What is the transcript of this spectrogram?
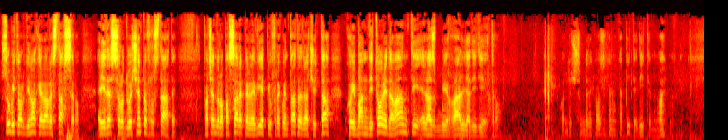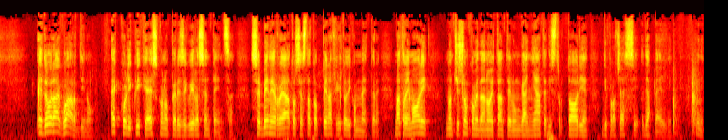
subito ordinò che l'arrestassero e gli dessero duecento frustate, facendolo passare per le vie più frequentate della città, coi banditori davanti e la sbirraglia di dietro. Quando ci sono delle cose che non capite, ditemelo. Eh? Ed ora guardino, eccoli qui che escono per eseguire la sentenza, sebbene il reato sia stato appena finito di commettere, ma tra i mori non ci sono come da noi tante lungagnate di istruttorie, di processi e di appelli. Quindi,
